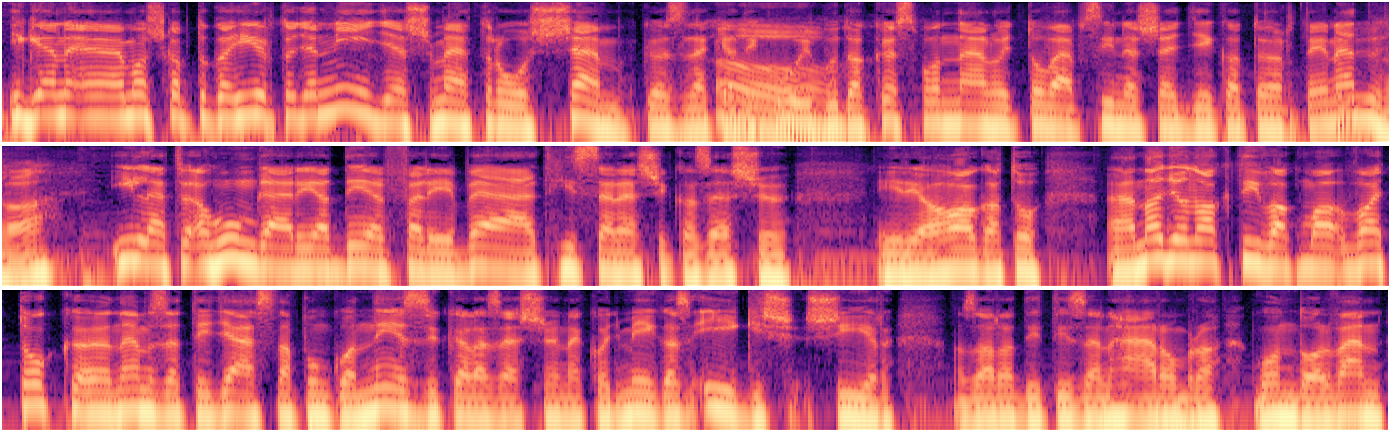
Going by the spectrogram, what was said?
Igen, eh, most kaptuk a hírt, hogy a négyes metró sem közlekedik oh. Új Buda központnál, hogy tovább színesedjék a történet. Hűha. illetve a Hungária dél felé beállt, hiszen esik az eső, írja a hallgató. Nagyon aktívak ma vagytok, nemzeti gyásznapunkon nézzük el az esőnek, hogy még az ég is sír az Aradi 13-ra gondolván,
